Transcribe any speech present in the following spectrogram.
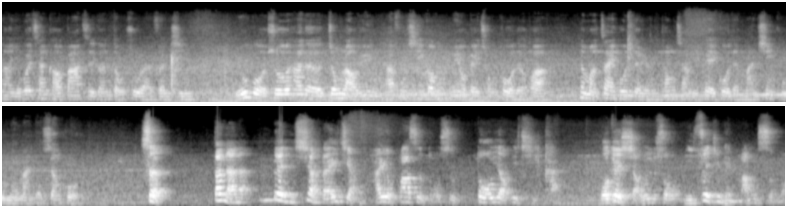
那也会参考八字跟斗数来分析。如果说他的中老运，他夫妻宫没有被冲破的话，那么再婚的人通常也可以过得蛮幸福美满的生活。是，当然了，面相来讲，还有八字斗数都要一起看。我对小温说：“你最近很忙什么？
